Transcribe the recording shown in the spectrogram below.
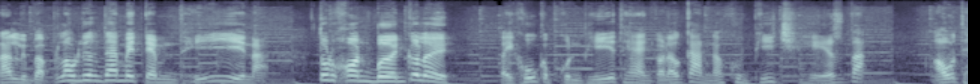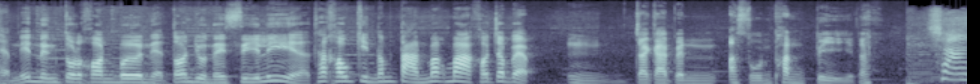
นะหรือแบบเล่าเรื่องได้ไม่เต็มที่นะตัวละครเบิร์นก็เลย ไปคู่กับคุณพี่แทนก็แล้วกันนะคุณพี่เชสนะ เอาแถมนิดนึงตัวละครเบิร์นเนี่ยตอนอยู่ในซีรีส์อะถ้าเขากินน้ำตาลมากๆเขาจะแบบ อืมจะกลายเป็นอสูรพันปีนะฉัน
